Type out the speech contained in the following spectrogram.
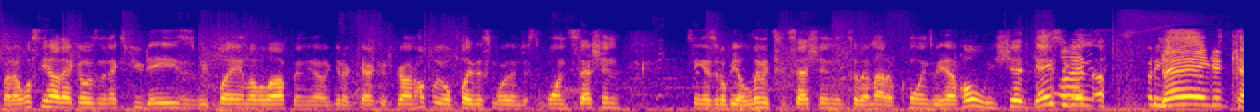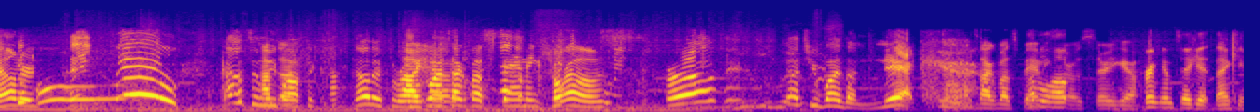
but uh, we'll see how that goes in the next few days as we play and level up and you know get our characters growing. Hopefully, we'll play this more than just one session. seeing as it'll be a limited session until the amount of coins we have. Holy shit, Gangster What? getting a Dang, get countered. Woo! Crimson I'm leap done. off the another throw. Oh, you want to talk about spamming throws? bro? Got you by the neck. Talk about spamming throws. There you go. Premium ticket, thank you.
